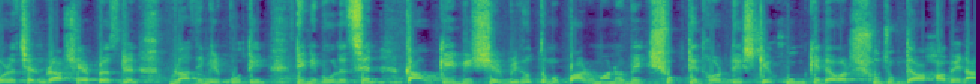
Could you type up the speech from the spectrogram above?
করেছেন রাশিয়ার প্রেসিডেন্ট ভ্লাদিমির পুতিন। তিনি বলেছেন কাউকে বিশ্বের বৃহত্তম পারমাণবিক শক্তিধর দেশকে হুমকি দেওয়ার সুযোগ দেওয়া হবে না।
